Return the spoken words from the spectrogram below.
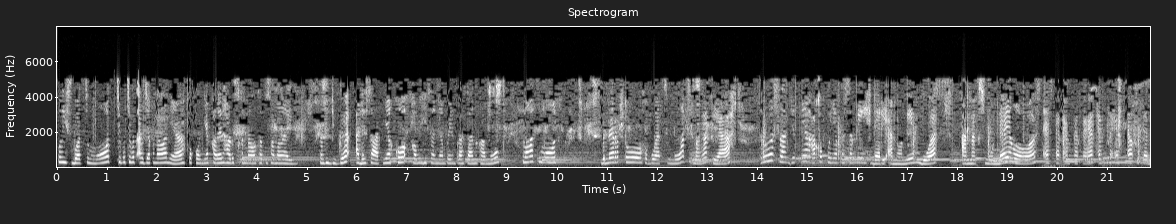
please buat semut, cepet-cepet aja kenalan ya. Pokoknya kalian harus kenal satu sama lain. Nanti juga ada saatnya kok kamu bisa nyampein perasaan kamu. Semangat semut! Bener tuh, buat semut, semangat ya. Terus selanjutnya aku punya pesan nih dari anonim buat anak semunda yang lolos SNMPTN FTSL ITB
